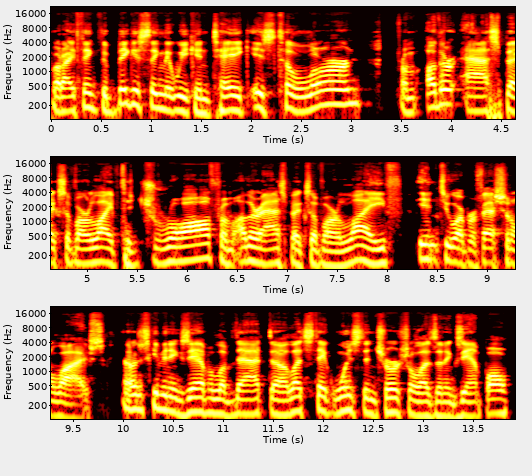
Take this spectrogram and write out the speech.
but I think the biggest thing that we can take is to learn from other aspects of our life, to draw from other aspects of our life into our professional lives. And I'll just give you an example of that. Uh, let's take Winston Churchill as an example.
